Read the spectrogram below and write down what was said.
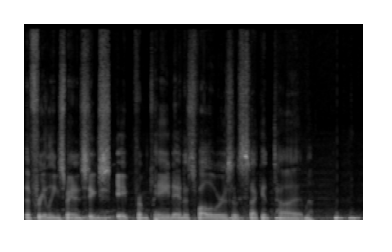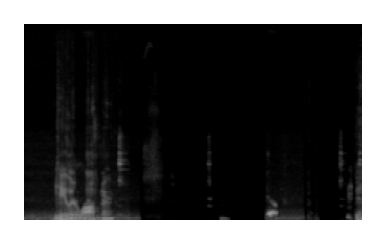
The Freelings managed to escape from Kane and his followers a second time. Taylor hmm. Loeffner. Yeah.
